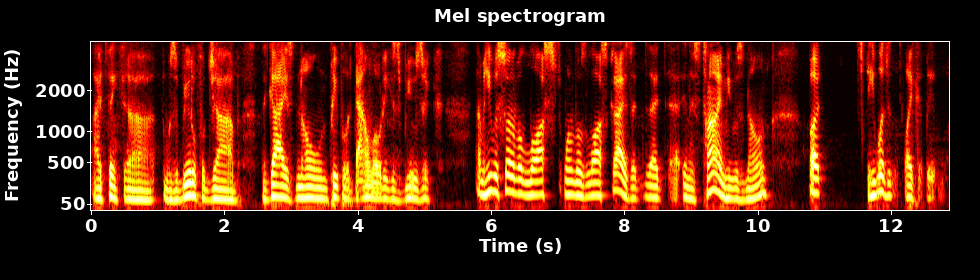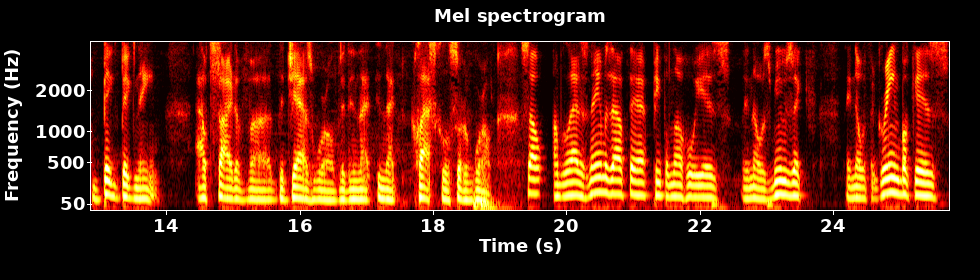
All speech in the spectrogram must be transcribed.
I think uh, it was a beautiful job. The guy is known. People are downloading his music. I mean, he was sort of a lost, one of those lost guys that that uh, in his time he was known, but he wasn't like a big, big name outside of uh, the jazz world and in that in that classical sort of world. So I'm glad his name is out there. People know who he is. They know his music. They know what the Green Book is.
